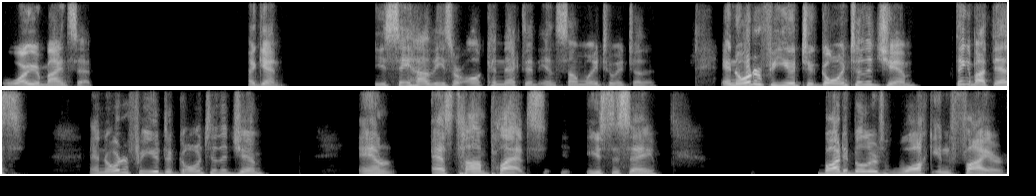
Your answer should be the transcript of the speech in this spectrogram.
warrior mindset. Again, you see how these are all connected in some way to each other. In order for you to go into the gym, think about this. In order for you to go into the gym, and as Tom Platz used to say, bodybuilders walk in fire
